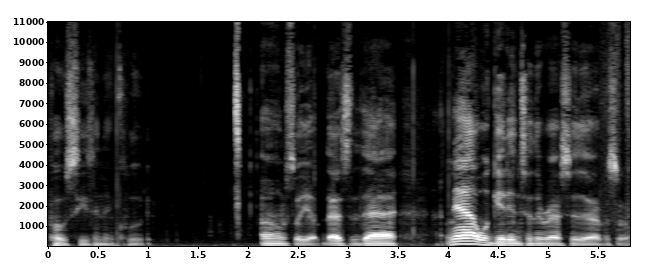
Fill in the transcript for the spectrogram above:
postseason included. Um, so yeah, that's that. Now we'll get into the rest of the episode.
